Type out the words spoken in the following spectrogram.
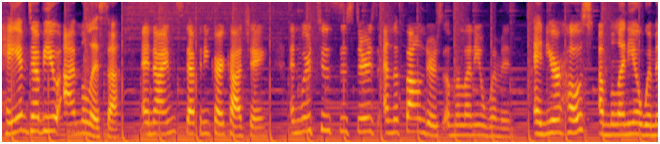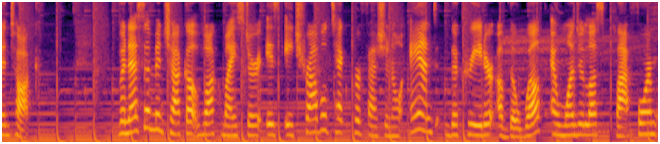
Hey MW, I'm Melissa. And I'm Stephanie Carcache. And we're two sisters and the founders of Millennial Women. And your host of Millennial Women Talk. Vanessa Menchaca Wachmeister is a travel tech professional and the creator of the Wealth and Wanderlust platform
